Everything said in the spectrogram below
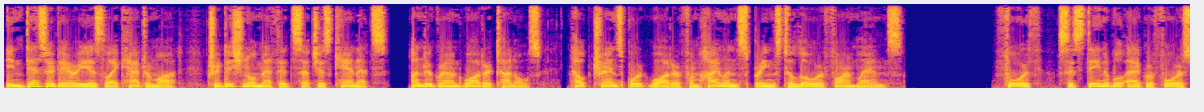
In desert areas like Hadramaut, traditional methods such as qanats, underground water tunnels, help transport water from highland springs to lower farmlands. Fourth, sustainable agroforestry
